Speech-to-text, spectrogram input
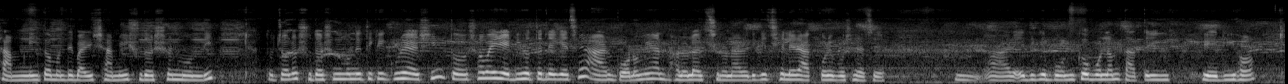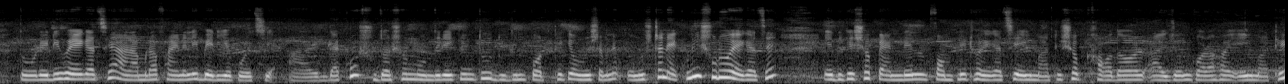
সামনেই তো আমাদের বাড়ির সামনেই সুদর্শন মন্দির। তো চলো সুদর্শন মন্দির থেকে ঘুরে আসি। তো সবাই রেডি হতে লেগেছে, আর গরমে আর ভালো লাগছিল না, আর ওদিকে ছেলে রাগ করে বসে আছে। আর এদিকে বোনকেও বললাম, তাড়াতাড়ি রেডি হ। তো রেডি হয়ে গেছে, আর আমরা ফাইনালি বেরিয়ে পড়েছি। আর দেখো, সুদর্শন মন্দিরে কিন্তু দুদিন পর থেকে অনুষ্ঠান মানে অনুষ্ঠান এখনই শুরু হয়ে গেছে। এদিকে সব প্যান্ডেল কমপ্লিট হয়ে গেছে, এই মাঠে সব খাওয়া দাওয়ার আয়োজন করা হয় এই মাঠে।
